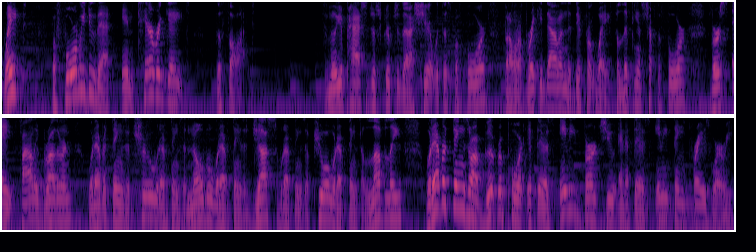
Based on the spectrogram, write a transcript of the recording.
Wait, before we do that, interrogate the thought. Familiar passage of scripture that I shared with us before, but I want to break it down in a different way. Philippians chapter 4, verse 8. Finally, brethren, whatever things are true, whatever things are noble, whatever things are just, whatever things are pure, whatever things are lovely, whatever things are of good report, if there is any virtue and if there is anything praiseworthy,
